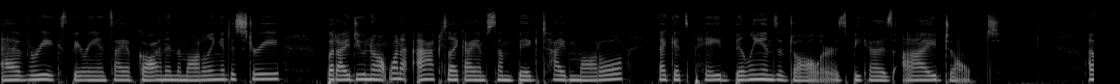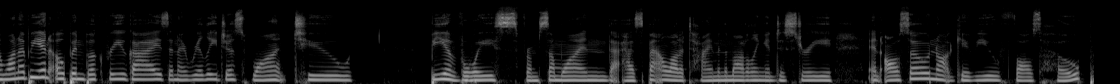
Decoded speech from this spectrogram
every experience I have gotten in the modeling industry, but I do not want to act like I am some big type model that gets paid billions of dollars because I don't. I want to be an open book for you guys, and I really just want to be a voice from someone that has spent a lot of time in the modeling industry and also not give you false hope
